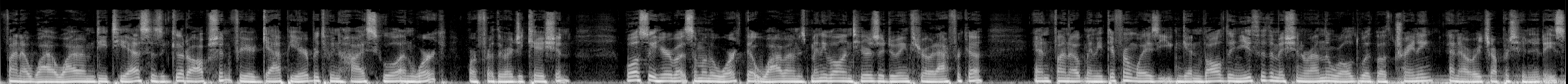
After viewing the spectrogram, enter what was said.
find out why YWAM DTS is a good option for your gap year between high school and work or further education. We'll also hear about some of the work that YWAM's many volunteers are doing throughout Africa and find out many different ways that you can get involved in Youth with a Mission around the world with both training and outreach opportunities.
